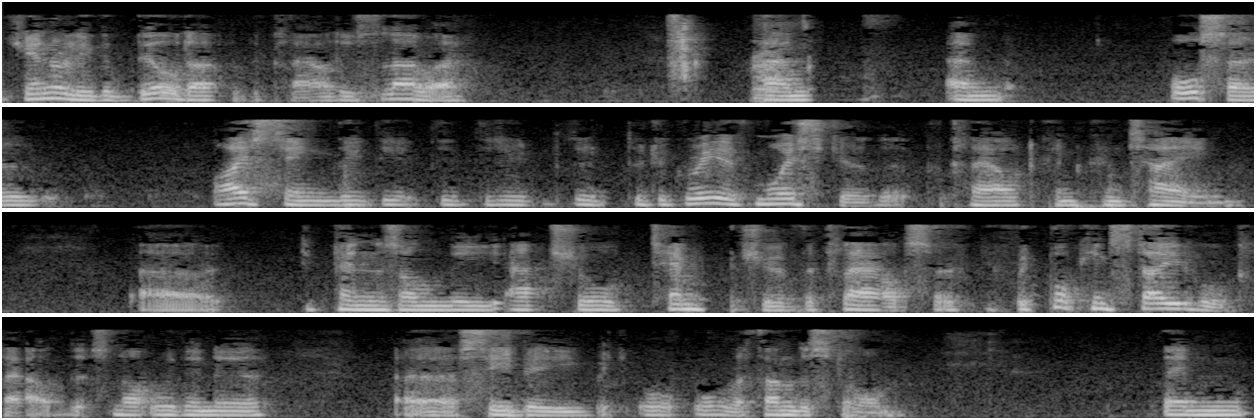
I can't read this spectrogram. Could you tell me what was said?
generally the build-up of the cloud is lower, right. and and also icing the the, the, the, the degree of moisture that the cloud can contain uh, depends on the actual temperature of the cloud. So if we're talking stable cloud that's not within a, a CB or, or, a thunderstorm, then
